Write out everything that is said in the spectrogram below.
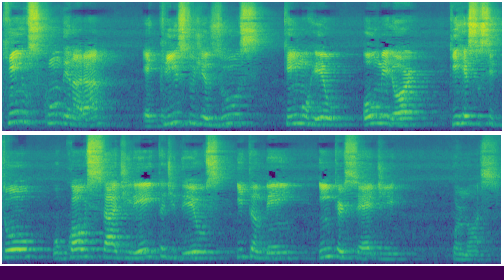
Quem os condenará? É Cristo Jesus quem morreu, ou melhor, que ressuscitou, o qual está à direita de Deus e também intercede por nós.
